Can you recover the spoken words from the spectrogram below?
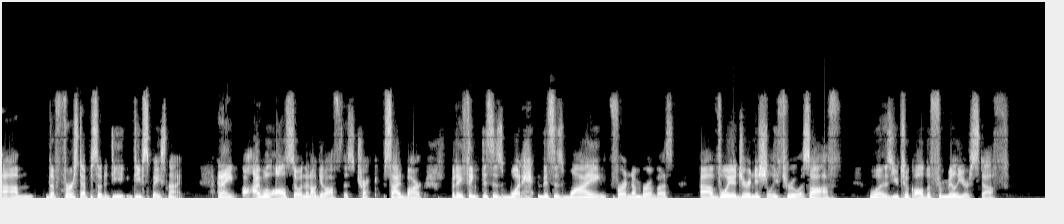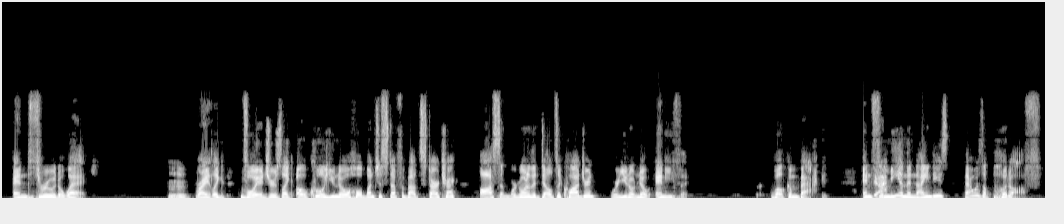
um, the first episode of D- Deep Space Nine. And I I will also, and then I'll get off this Trek sidebar, but I think this is what this is why for a number of us, uh, Voyager initially threw us off was you took all the familiar stuff and threw it away. Mm-hmm. Right? Like Voyager's like, oh, cool. You know a whole bunch of stuff about Star Trek. Awesome. We're going to the Delta Quadrant where you don't know anything. Welcome back. And for me in the 90s, that was a put off.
